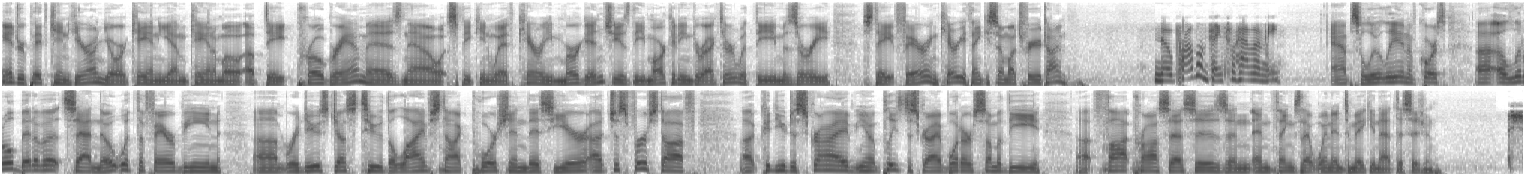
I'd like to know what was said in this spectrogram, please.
Andrew Pitkin here on your KNEM KNMO update program is now speaking with Carrie Mergen. She is the marketing director with the Missouri State Fair. And Carrie, thank you so much for your time. No problem. Thanks for having me. Absolutely. And of course, uh, a little bit of a sad note with the fair being um, reduced just to the livestock portion this year. Uh, just first off, uh, could you describe, you know, please describe what are some of the uh, thought processes and, and things that went into making that decision?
